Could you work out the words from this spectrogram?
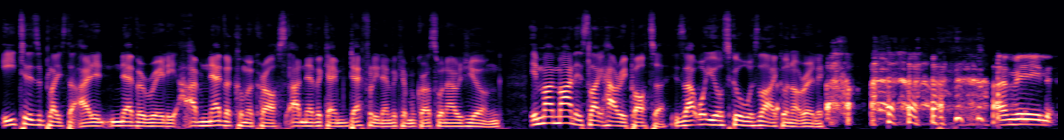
Eton is a place that I didn't never really I've never come across. I never came definitely never came across when I was young. In my mind it's like Harry Potter. Is that what your school was like or not really? I mean,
